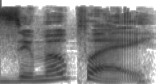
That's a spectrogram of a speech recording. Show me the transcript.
Xumo Play.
